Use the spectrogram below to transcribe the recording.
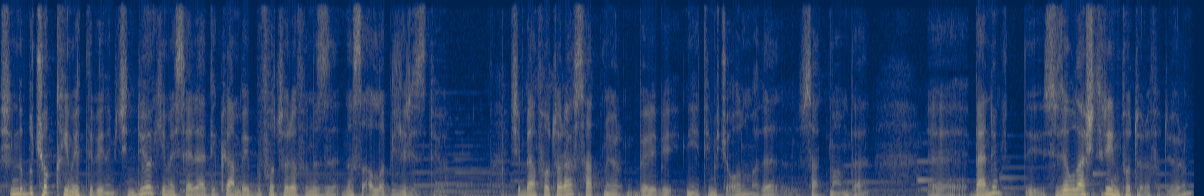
şimdi bu çok kıymetli benim için diyor ki mesela Dikran Bey bu fotoğrafınızı nasıl alabiliriz diyor. Şimdi ben fotoğraf satmıyorum böyle bir niyetim hiç olmadı satmam da E, ben diyorum ki size ulaştırayım fotoğrafı diyorum.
